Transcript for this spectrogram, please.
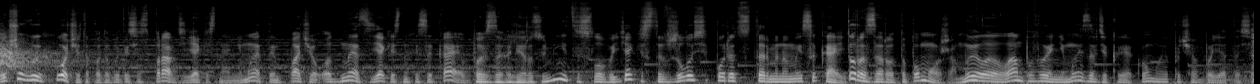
Якщо ви хочете подивитися справді якісне аніме, тим паче одне з якісних ісекаїв, ви взагалі розумієте, слово якісне вжилося поряд з терміном ісекай, то Резеро допоможе. Миле лампове аніме, завдяки якому я почав боятися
